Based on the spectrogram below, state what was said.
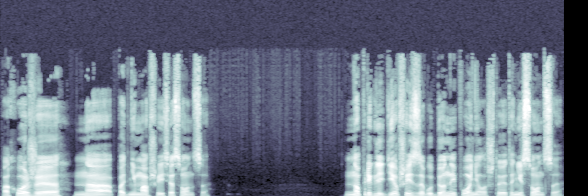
похожее на поднимавшееся солнце. Но приглядевшись, Забубенный понял, что это не солнце.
